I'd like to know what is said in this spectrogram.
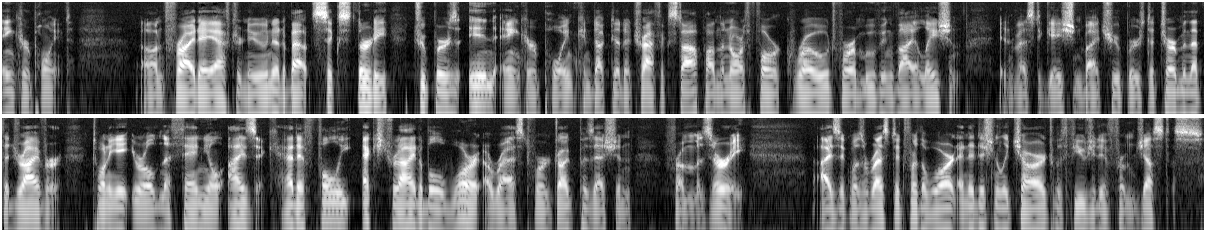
Anchor Point. On Friday afternoon at about 6:30, troopers in Anchor Point conducted a traffic stop on the North Fork Road for a moving violation. Investigation by troopers determined that the driver, 28-year-old Nathaniel Isaac, had a fully extraditable warrant arrest for drug possession from Missouri. Isaac was arrested for the warrant and additionally charged with fugitive from justice.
